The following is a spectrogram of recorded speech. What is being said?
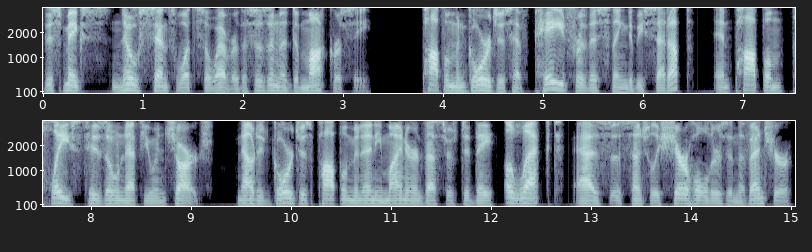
This makes no sense whatsoever. This isn't a democracy. Popham and Gorges have paid for this thing to be set up, and Popham placed his own nephew in charge. Now, did Gorges, Popham, and any minor investors, did they elect as essentially shareholders in the venture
